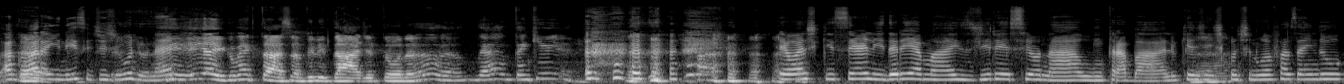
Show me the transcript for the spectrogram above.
agora, é. início de julho, né? E, e, aí, como é que tá essa habilidade toda? Né? Tem que. Eu acho que ser líder é mais direcionar um trabalho que a uhum. gente continua fazendo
